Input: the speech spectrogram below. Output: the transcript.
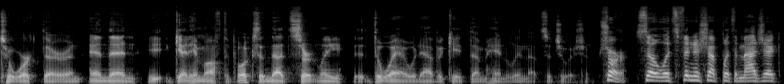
to work there and, and then get him off the books. And that's certainly the way I would advocate them handling that situation. Sure. So let's finish up with the Magic.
